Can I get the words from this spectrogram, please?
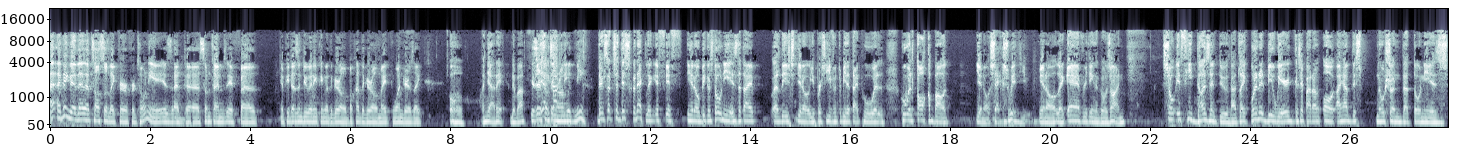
I- I think that, that that's also like for, for Tony is that uh, sometimes if uh, if he doesn't do anything with the girl, baka the girl might wonder is like, oh, anyari, di ba? is there Yeah, something exactly. wrong with me? There's such a disconnect. Like if if you know because Tony is the type, at least you know you perceive him to be the type who will who will talk about you know sex with you. You know, like everything that goes on. So if he doesn't do that, like wouldn't it be weird? Because parang oh, I have this notion that Tony is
